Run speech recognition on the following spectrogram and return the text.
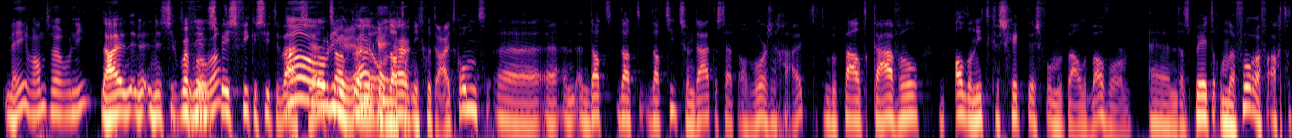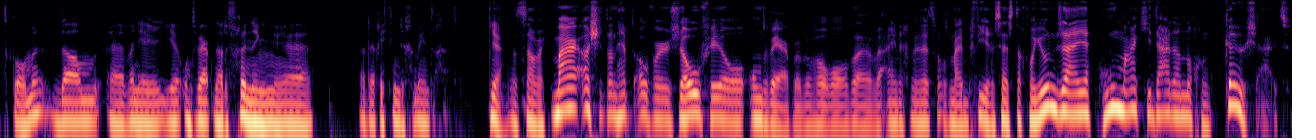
nee, want waarom niet? Nou, in, in een, situ- in een specifieke situatie. Oh, het zou kunnen omdat ja. het niet goed uitkomt. Eh, en en dat, dat, dat ziet zo'n dataset al voor zich uit. Dat een bepaald kavel al dan niet geschikt is voor een bepaalde bouwvorm. En dat is beter om daar vooraf achter te komen dan wanneer je ontwerp naar de eh, naar de richting de gemeente gaat. Ja, dat snap ik. Maar als je het dan hebt over zoveel ontwerpen, bijvoorbeeld, eh, we eindigden net volgens mij bij 64 miljoen, zei je. Hoe maak je daar dan nog een keus uit?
